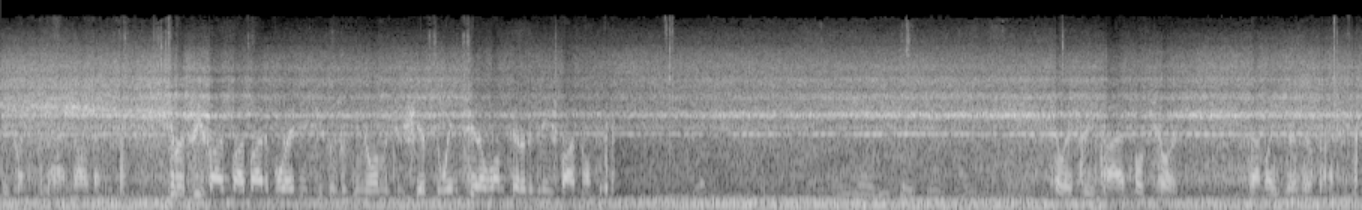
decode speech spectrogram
sequence behind Norman. Killer 35 flight by the way, in sequence with the Norman 2 ship. The wind 010 degrees 5 knots. Killer 35, hold short. Runway 005.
